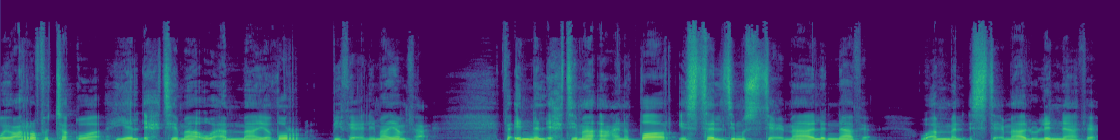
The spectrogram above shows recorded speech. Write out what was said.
ويعرف التقوى هي الاحتماء عما يضر بفعل ما ينفع. فإن الاحتماء عن الضار يستلزم استعمال النافع وأما الاستعمال للنافع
